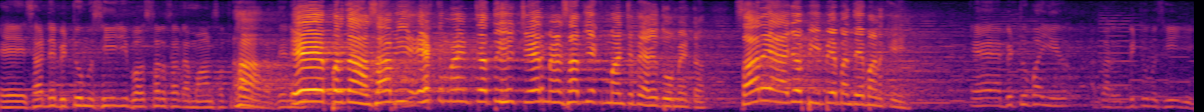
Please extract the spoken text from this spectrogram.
ਇਹ ਸਾਡੇ ਬਿੱਟੂ ਮਸੀਹ ਜੀ ਬਹੁਤ ਸਾਰਾ ਸਾਡਾ ਮਾਣ ਸਤਿਕਾਰ ਕਰਦੇ ਨੇ। ਇਹ ਪ੍ਰਧਾਨ ਸਾਹਿਬ ਜੀ ਇੱਕ ਮਿੰਟ ਤੇ ਤੁਸੀਂ ਚੇਅਰਮੈਨ ਸਾਹਿਬ ਜੀ ਇੱਕ ਮੰਚ ਤੇ ਆਜੋ 2 ਮਿੰਟ। ਸਾਰੇ ਆਜੋ ਬੀਬੇ ਬੰਦੇ ਬਣ ਕੇ। ਇਹ ਬਿੱਟੂ ਭਾਈ ਕਰ ਬਿੱਟੂ ਮਸੀਹ ਜੀ।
